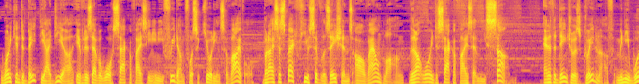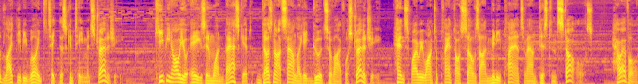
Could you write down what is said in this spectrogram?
One can debate the idea if it is ever worth sacrificing any freedom for security and survival, but I suspect few civilizations are around long that aren't willing to sacrifice at least some and if the danger is great enough, many would likely be willing to take this containment strategy. Keeping all your eggs in one basket does not sound like a good survival strategy, hence why we want to plant ourselves on many planets around distant stars. However,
